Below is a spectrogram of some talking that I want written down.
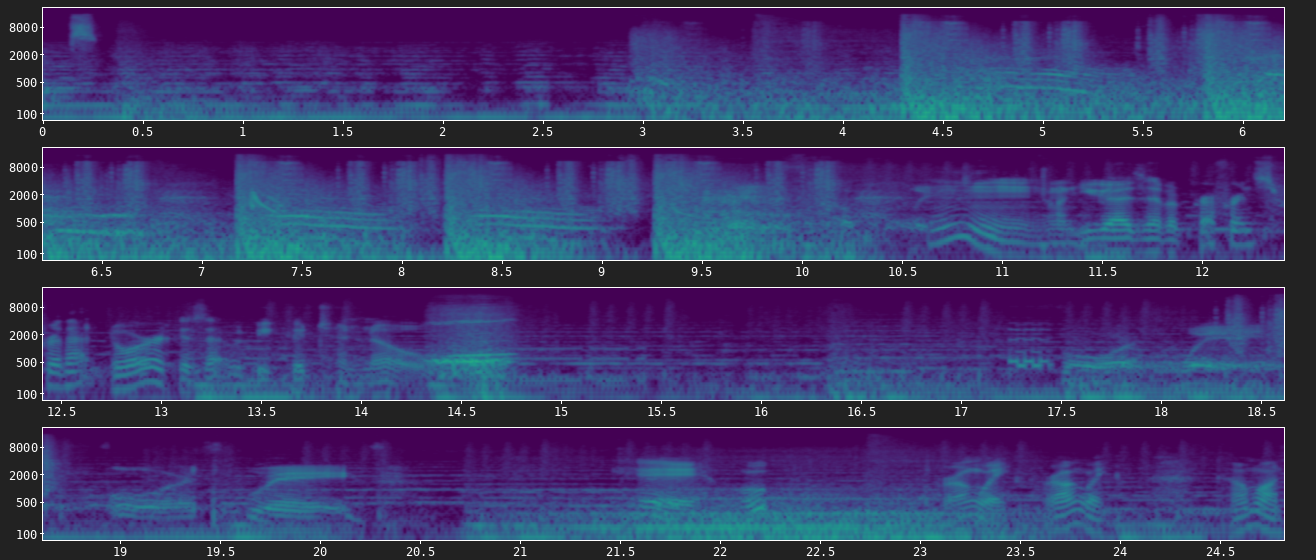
Oops. Hmm, and you guys have a preference for that door? Because that would be good to know. Wrong way. Come on.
